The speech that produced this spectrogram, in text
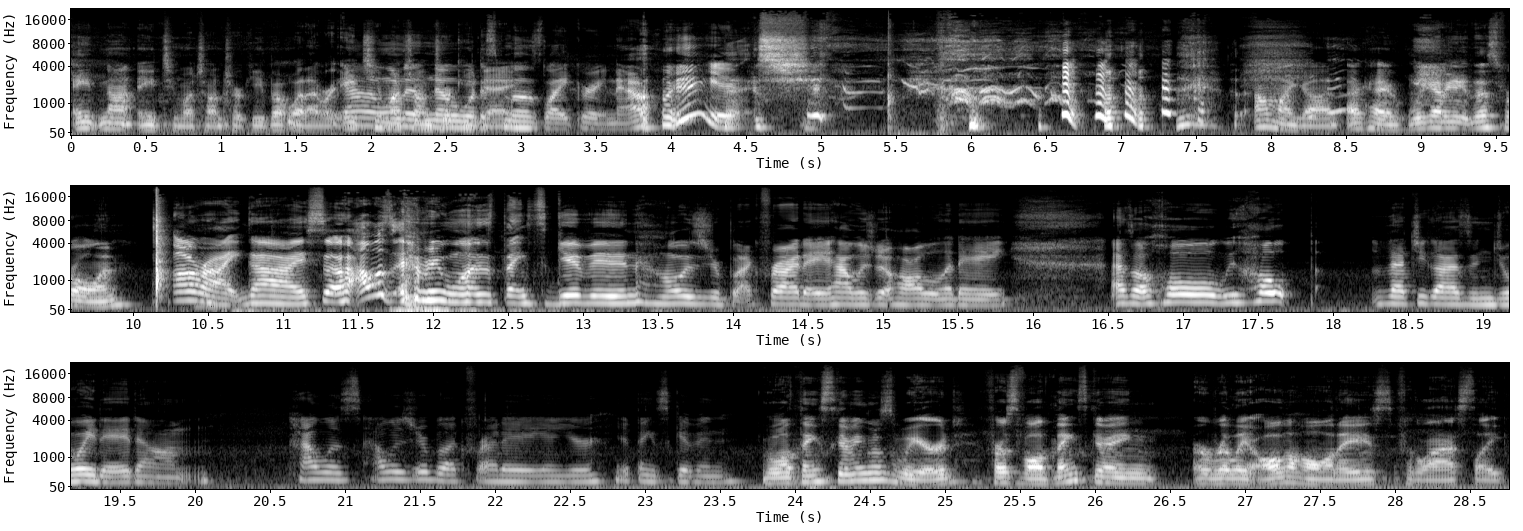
ate not ate too much on turkey, but whatever, ate I too much want to on know what day. it smells like right now. Oh my god. Okay, we gotta get this rolling. All right, guys. So, how was everyone's Thanksgiving? How was your Black Friday? How was your holiday? As a whole, we hope that you guys enjoyed it. Um, how was how was your Black Friday and your your Thanksgiving? Well, Thanksgiving was weird. First of all, Thanksgiving, or really all the holidays for the last, like,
